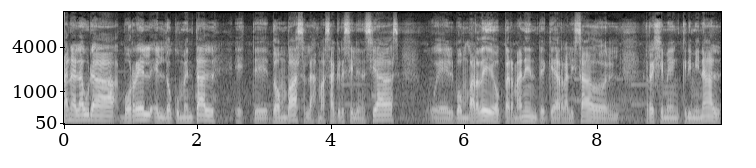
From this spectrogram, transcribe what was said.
Ana Laura Borrell, el documental este, Donbass, las masacres silenciadas, el bombardeo permanente que ha realizado el régimen criminal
